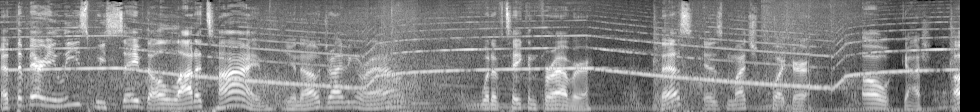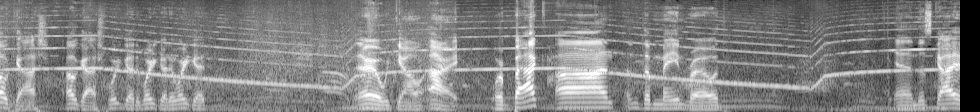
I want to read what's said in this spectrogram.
At the very least, we saved a lot of time. You know, driving around would have taken forever. This is much quicker. Oh gosh. Oh gosh. Oh gosh. We're good. We're good. We're good. There we go. Alright. We're back on the main road. And this guy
